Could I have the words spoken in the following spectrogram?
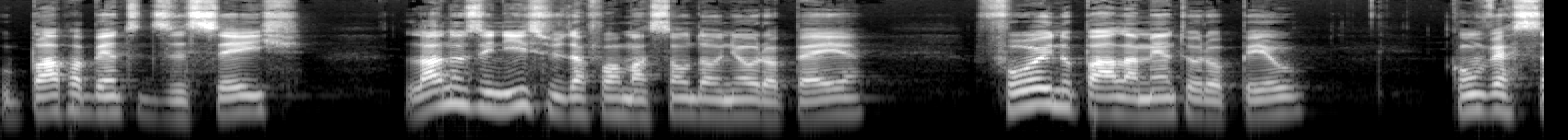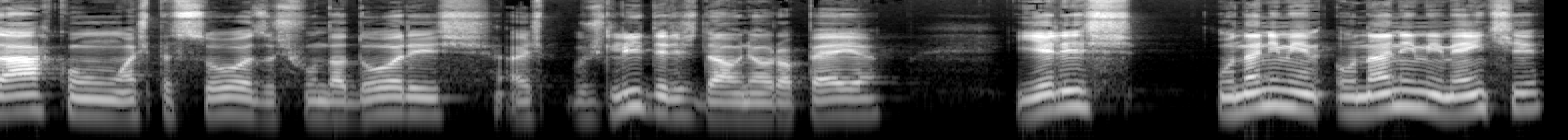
o Papa Bento XVI, lá nos inícios da formação da União Europeia, foi no Parlamento Europeu conversar com as pessoas, os fundadores, as, os líderes da União Europeia, e eles unanime, unanimemente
